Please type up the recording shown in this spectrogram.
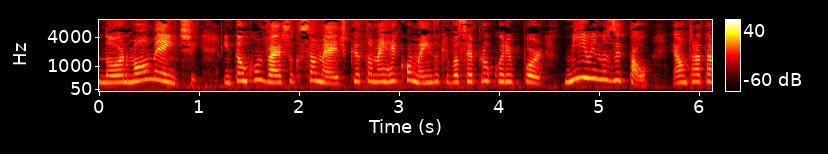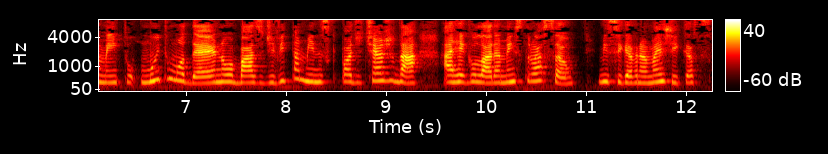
normalmente. Então, conversa com seu médico. Eu também recomendo que você procure por mioinositol. É um tratamento muito moderno, à base de vitaminas que pode te ajudar a regular a menstruação. Me siga para mais dicas.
